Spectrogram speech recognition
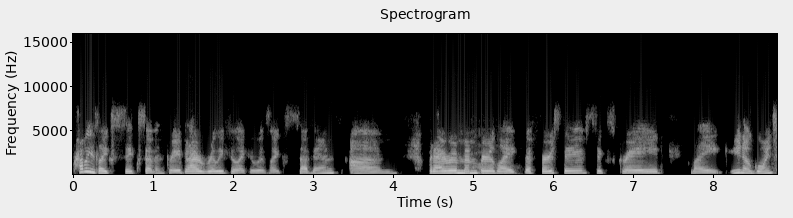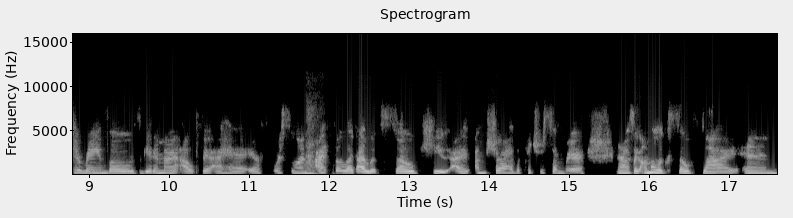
probably like sixth, seventh grade, but I really feel like it was like seventh. Um, but I remember like the first day of sixth grade, like, you know, going to Rainbows, getting my outfit. I had Air Force Ones. I felt like I looked so cute. I, I'm sure I have a picture somewhere. And I was like, I'm gonna look so fly. And,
